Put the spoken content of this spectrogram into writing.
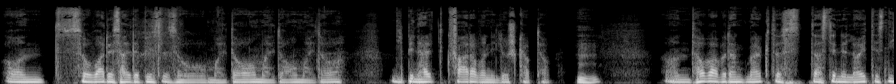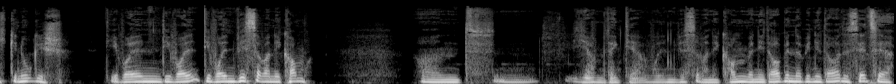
Und so war das halt ein bisschen so mal da, mal da, mal da. Und ich bin halt gefahren, wann ich Lust gehabt habe. Mhm. Und habe aber dann gemerkt, dass, dass den Leuten das nicht genug ist. Die wollen, die wollen, die wollen wissen, wann ich komme. Und ja, man denkt, ja, wollen wissen, wann ich komme. Wenn ich da bin, dann bin ich da, das seht ihr ja.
